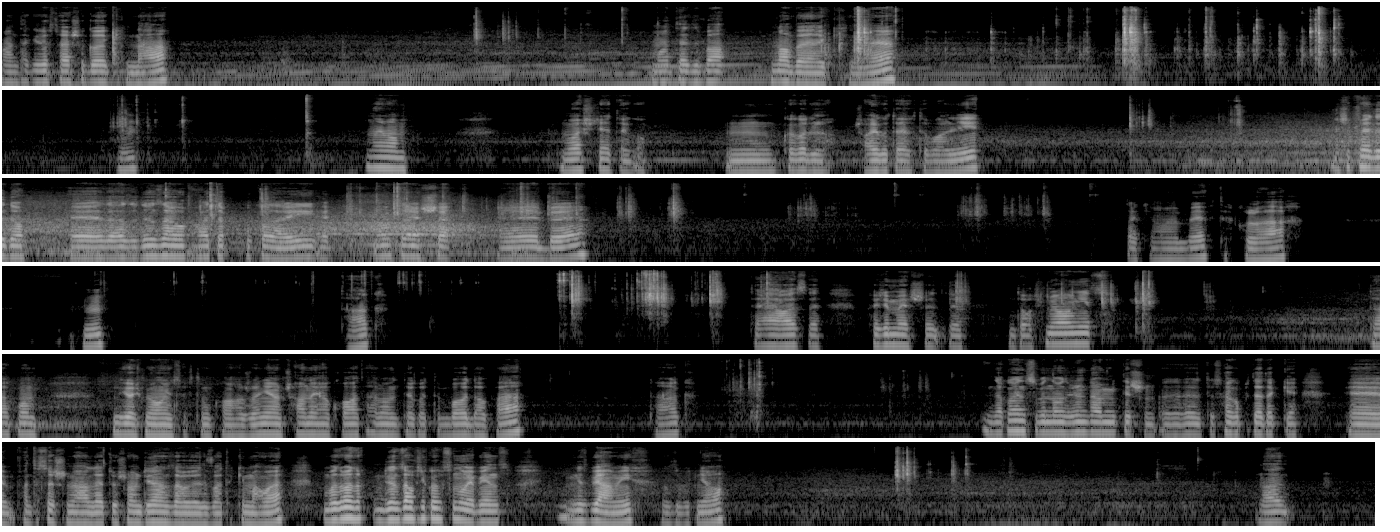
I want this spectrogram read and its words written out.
Mam takiego starszego ekina. Mam te dwa nowe ekiny. Mhm. No i mam właśnie tego mm, krokodyla. Szalego to jak to woli. Jeszcze przejdę do e, zaraz do dinozaurów, ale to po kolei. E, mam tu jeszcze e, ryby. Takie mamy w tych kolorach. Mhm. Tak. Teraz e, przejdziemy jeszcze e, do ośmiornic. Tak, mam dwie ośmiornice w tym kolorze. Nie wiem czarnej akurat, ale mam tego te bordowe. Tak. Na koniec będą zwierzęta mityczne. e, To Potter takie fantastyczne, ale tu już mam dinozaury dwa takie małe. Bo za bardzo dinozaurów nie kolekcjonuję, więc nie zbieram ich zbytnio. Na,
